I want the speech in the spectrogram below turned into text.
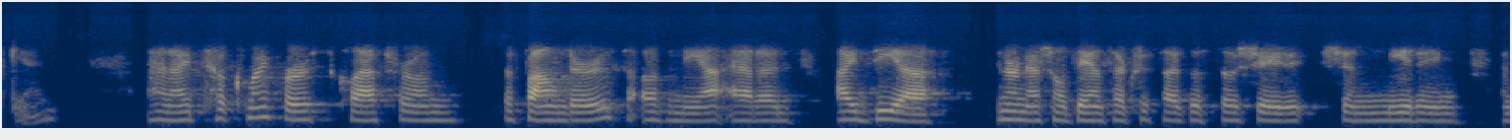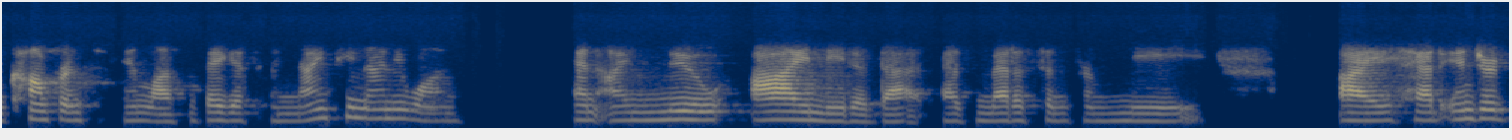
skin. And I took my first class from the founders of NIA at an IDEA, International Dance Exercise Association meeting and conference in Las Vegas in 1991. And I knew I needed that as medicine for me. I had injured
